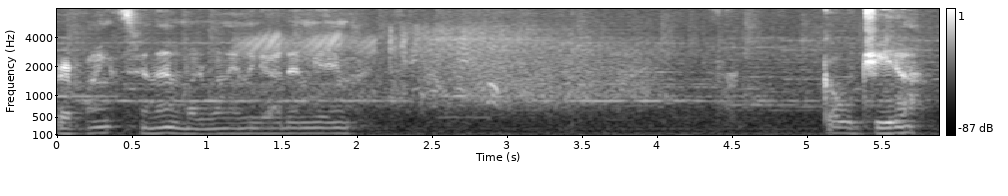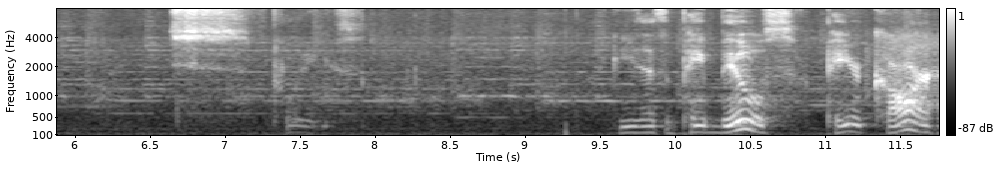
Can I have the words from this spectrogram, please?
crap. I ain't spend that much money in the goddamn game. Gogeta. Please. You have to pay bills. Pay your car.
